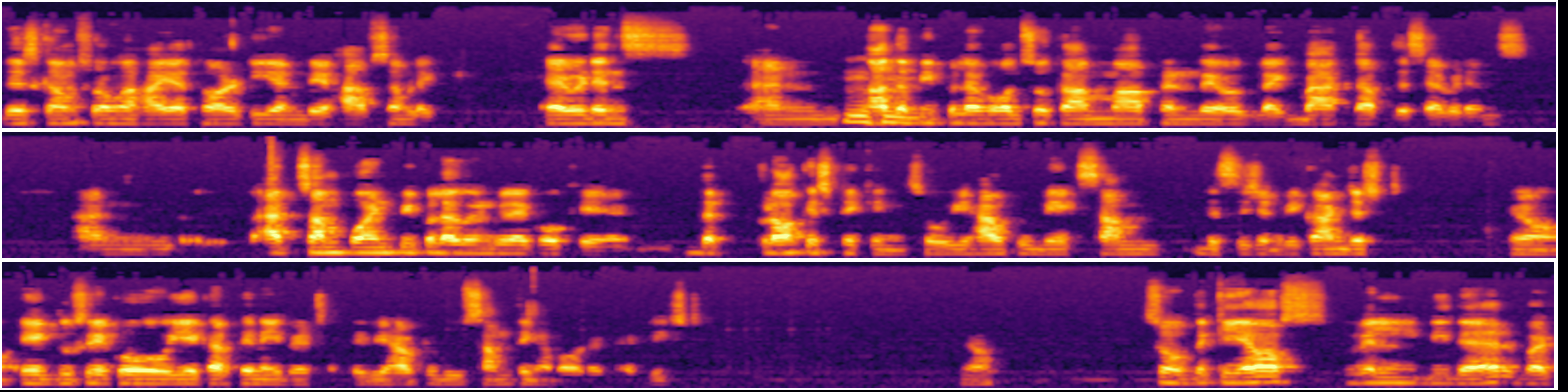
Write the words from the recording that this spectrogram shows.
this comes from a high authority and they have some like evidence and mm-hmm. other people have also come up and they have like backed up this evidence. And at some point people are going to be like okay the clock is ticking so we have to make some decision. We can't just you know we have to do something about it at least. You know? So the chaos will be there but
